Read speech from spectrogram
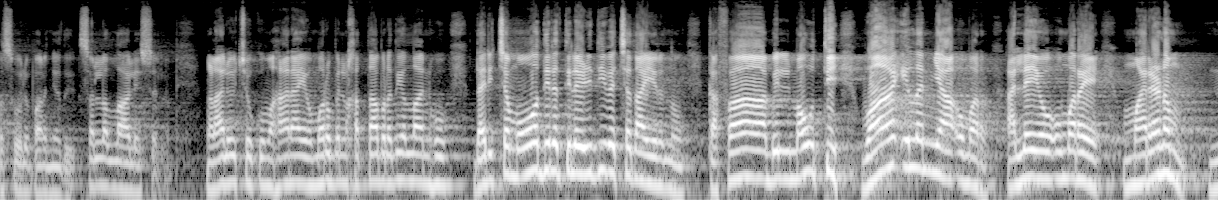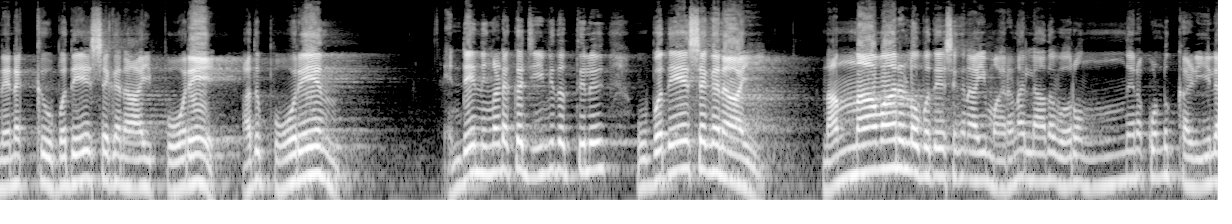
റസൂൽ പറഞ്ഞത്. സല്ലാ വസല്ലം. നിങ്ങൾ ആലോചിച്ച് നോക്കൂ മഹാനായ ഉമർ ബിൻ ഖത്താബ് റതി അള്ളാൻഹു ധരിച്ച മോതിരത്തിൽ എഴുതി വെച്ചതായിരുന്നു. കഫാ ബിൽ മൗത്തി വാഇലൻ യാ ഉമർ. അല്ലയോ ഉമറെ മരണം നിനക്ക് ഉപദേശകനായി പോരേ. അത് പോരേന്ന് എന്റെ നിങ്ങളുടെയൊക്കെ ജീവിതത്തിൽ ഉപദേശകനായി നന്നാവാനുള്ള ഉപദേശകനായി മരണമല്ലാതെ വേറെ ഒന്നിനെ കൊണ്ട് കഴിയില്ല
